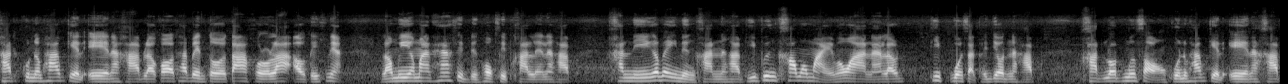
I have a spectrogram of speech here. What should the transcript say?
คัดคุณภาพเกรด A นะครับ แล้วก็ถ้าเป็น Toyota Corolla Altis เนี่ย เรามีประมาณ 50-60 คันเลยนะครับ คันนี้ก็เป็นอีกหนึ่งคันนะครับ ที่เพิ่งเข้ามาใหม่เมื่อวานนะ แล้วที่บริษัทเพชรยนต์นะครับ คัดรถมือ 2 คุณภาพเกรด A นะครับ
